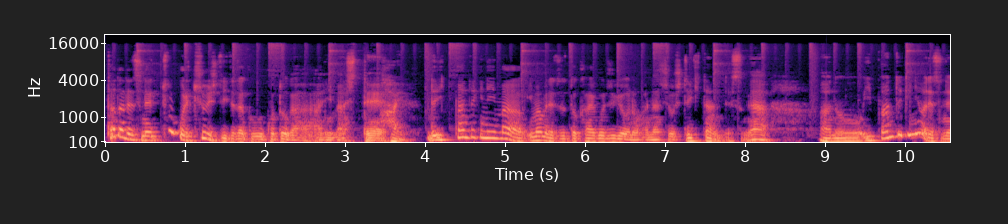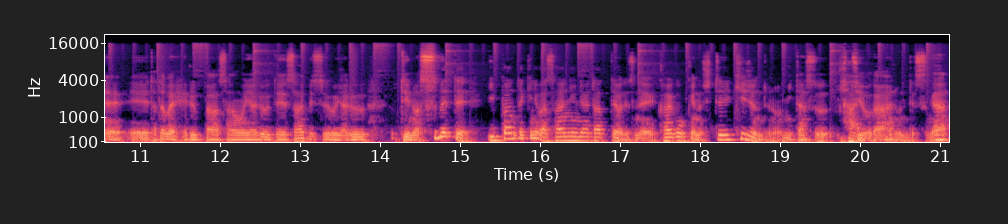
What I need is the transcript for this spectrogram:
ただですね、ちょっとこれ注意していただくことがありまして、はい、で一般的にまあ今までずっと介護事業のお話をしてきたんですが、あの、一般的にはですね、えー、例えばヘルパーさんをやる、デイサービスをやるっていうのは、すべて一般的には参入にあたってはですね、介護保険の指定基準というのを満たす必要があるんですが、はい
